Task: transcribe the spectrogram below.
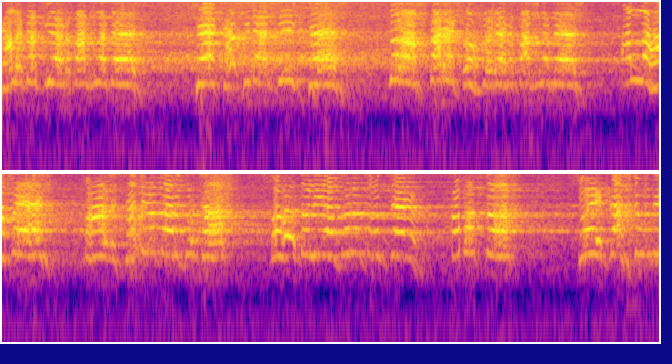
খালেদা জিয়ার বাংলাদেশ। শেখ হাসিনার দিন শেষ, জনাব তারেক রহমানের বাংলাদেশ। আল্লাহ হাফেজ, মহান স্বাধীনতার ঘোষক বহুদলীয় গণতন্ত্রের প্রবর্তক রাষ্ট্রপতি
